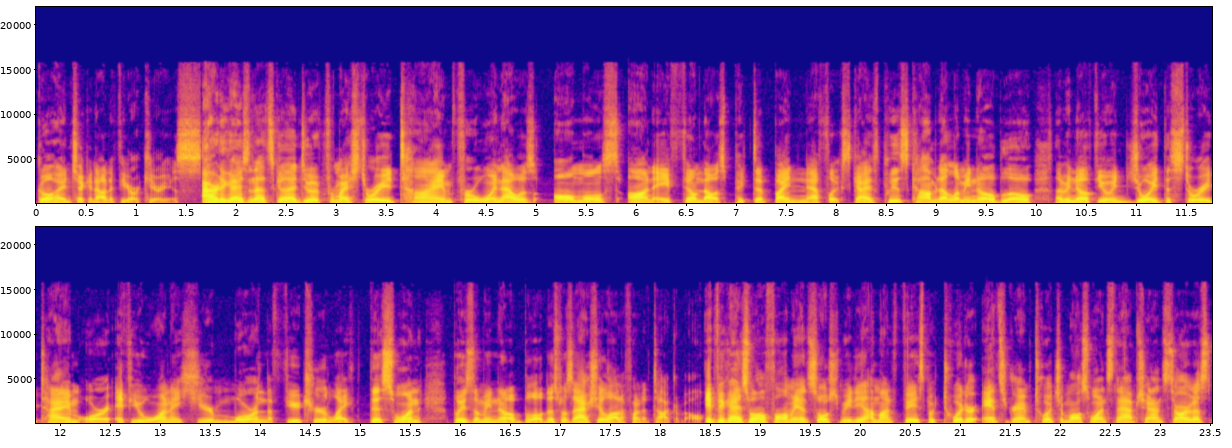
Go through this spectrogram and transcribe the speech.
Go ahead and check it out if you are curious. Alrighty guys, and that's gonna do it for my story time for when I was almost on a film that was picked up by Netflix. Guys, please comment down, let me know below. Let me know if you enjoyed the story time or if you want to hear more in the future like this one, please let me know below. This was actually a lot of fun to talk about. If you guys want to follow me on social media, I'm on Facebook, Twitter, Instagram, Twitch. I'm also on Snapchat and Stardust.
